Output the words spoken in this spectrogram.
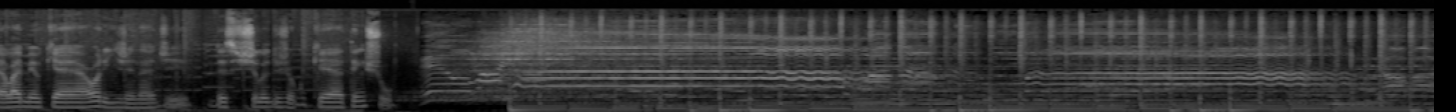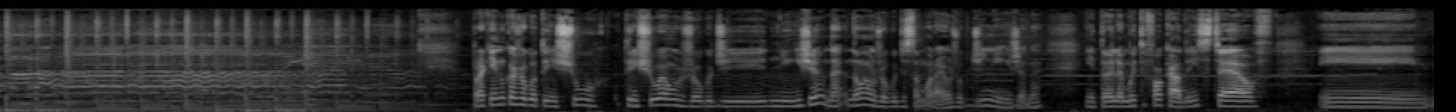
Ela é meio que é a origem, né? De, desse estilo de jogo, que é Tenchu. Pra quem nunca jogou Tenchu, Tenchu é um jogo de ninja, né? Não é um jogo de samurai, é um jogo de ninja, né? Então ele é muito focado em stealth, em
